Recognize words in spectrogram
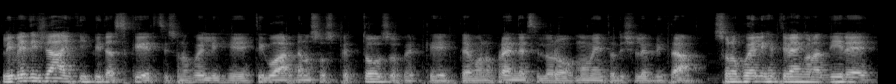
Li vedi già i tipi da scherzi, sono quelli che ti guardano sospettoso perché devono prendersi il loro momento di celebrità. Sono quelli che ti vengono a dire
